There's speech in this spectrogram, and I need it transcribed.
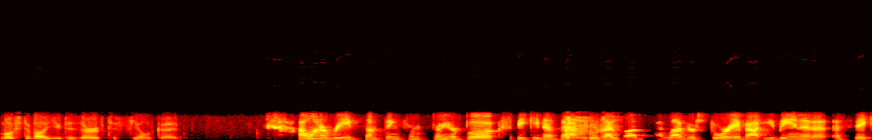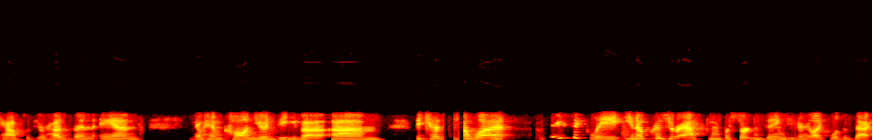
most of all you deserve to feel good I want to read something from from your book. Speaking of that, because I love I love your story about you being at a, a steakhouse with your husband and you know him calling you a diva. Um, because you know what, basically, you know, because you're asking for certain things, you know, you're like, well, does that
